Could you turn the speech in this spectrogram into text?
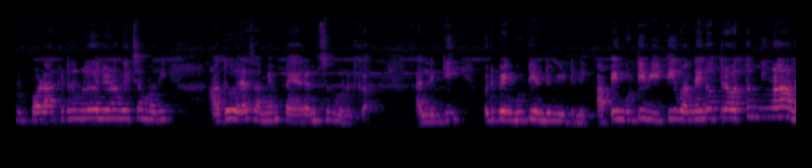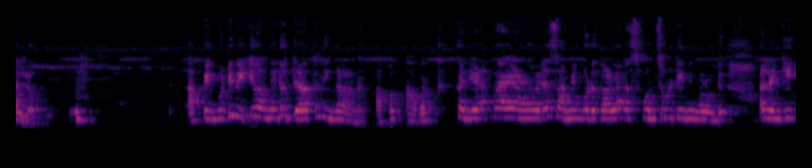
പ്രിപ്പയർഡ് ആക്കിയിട്ട് നിങ്ങൾ കല്യാണം കഴിച്ചാൽ മതി. അതുവരെ സമയം പേരൻസും കൊടുക്കുക. അല്ലെങ്കിൽ ഒരു പെൺകുട്ടി ഉണ്ട് വീട്ടിൽ ആ പെൺകുട്ടി വീട്ടിൽ വന്നതിന്റെ ഉത്തരവാദിത്വം നിങ്ങളാണല്ലോ. ആ പെൺകുട്ടി വീട്ടിൽ വന്നതിന്റെ ഉത്തരവാദിത്വം നിങ്ങളാണ്. അപ്പം അവർക്ക് കല്യാണപ്രായമാണ് വരെ സമയം കൊടുക്കാനുള്ള റെസ്പോൺസിബിലിറ്റി നിങ്ങളുണ്ട്. അല്ലെങ്കിൽ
